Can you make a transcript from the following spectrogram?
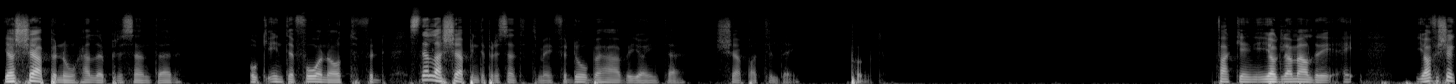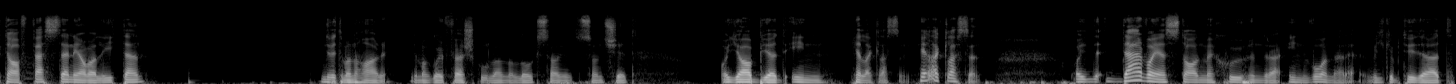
jag köper nog hellre presenter och inte får något för... Snälla köp inte presenter till mig för då behöver jag inte köpa till dig. Punkt. Fucking, jag glömmer aldrig eh, Jag försökte ha fester när jag var liten Du vet man har när man går i förskolan och lågstadiet och sånt shit Och jag bjöd in hela klassen, hela klassen Och där var jag en stad med 700 invånare Vilket betyder att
